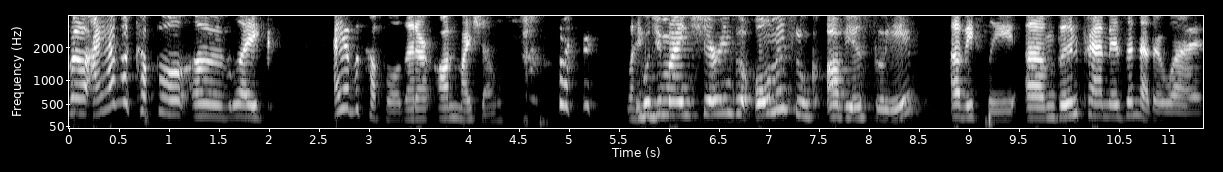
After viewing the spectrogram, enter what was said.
So I have a couple of like I have a couple that are on my shelf. like, Would you mind sharing? So Ohm and Fluke, obviously. Obviously. Um Boun Prem is another one.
